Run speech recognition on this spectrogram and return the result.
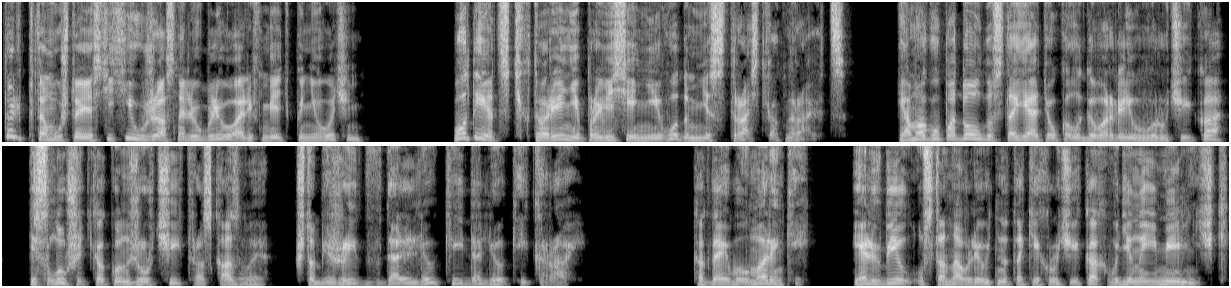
Только потому, что я стихи ужасно люблю, а арифметику не очень. Вот и это стихотворение про весенние воды мне страсть как нравится. Я могу подолгу стоять около говорливого ручейка и слушать, как он журчит, рассказывая, что бежит в далекий-далекий край. Когда я был маленький, я любил устанавливать на таких ручейках водяные мельнички,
